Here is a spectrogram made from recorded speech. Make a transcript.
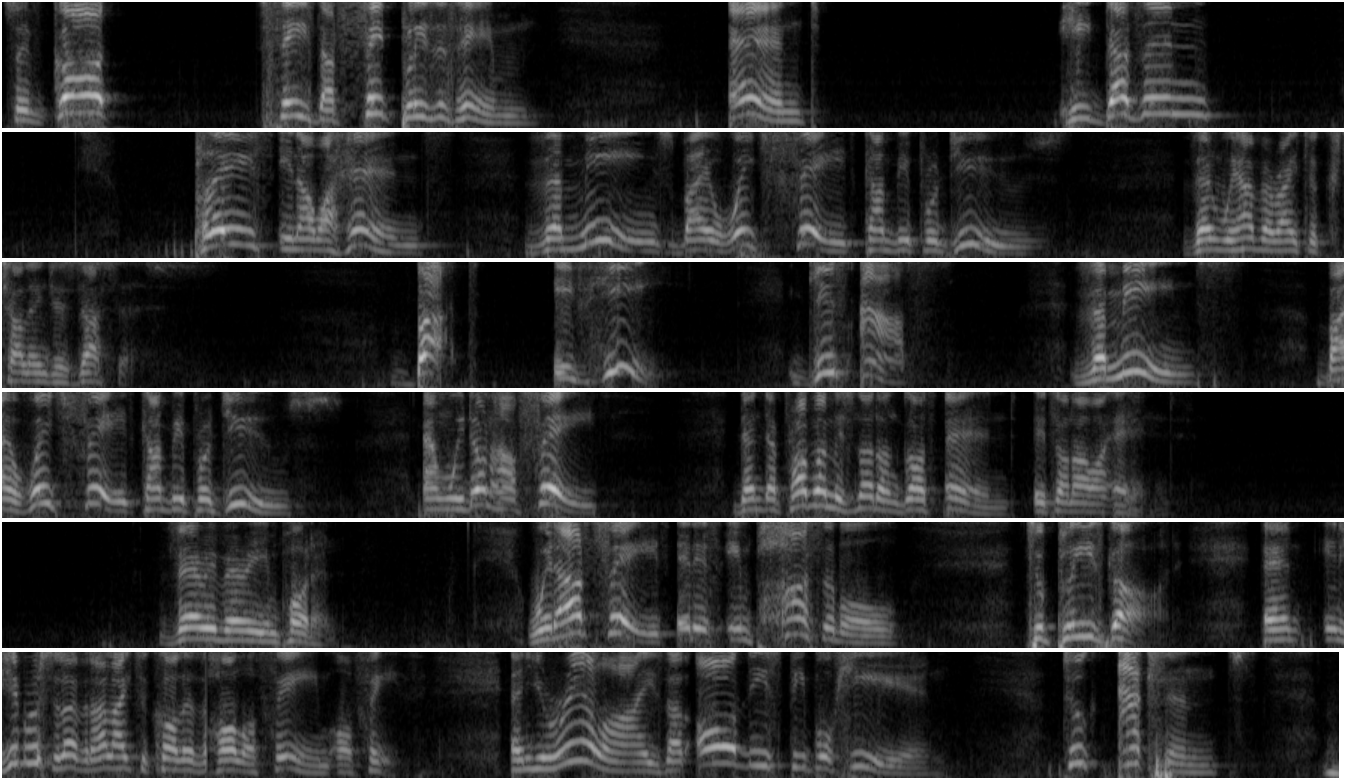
So if God says that faith pleases him and he doesn't place in our hands the means by which faith can be produced, then we have a right to challenge his justice. But if he gives us the means by which faith can be produced and we don't have faith, then the problem is not on God's end, it's on our end. Very, very important. Without faith, it is impossible to please God. And in Hebrews 11, I like to call it the Hall of Fame of faith. And you realize that all these people here took actions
